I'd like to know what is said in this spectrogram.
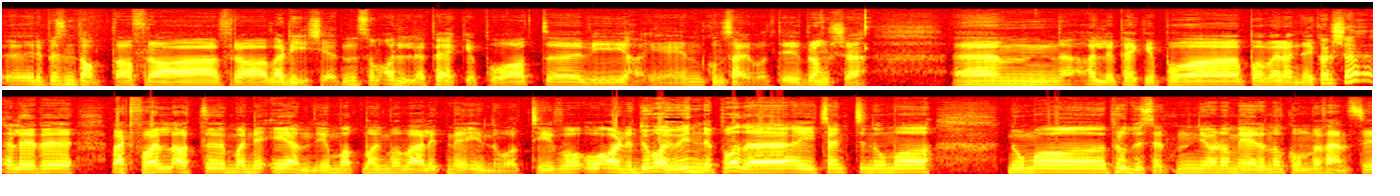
Eh, representanter fra, fra, verdikjeden som alle peker på at eh, vi er en konservativ bransje. Um, alle peker på, på, hverandre, kanskje? Eller uh, i hvert fall at man er enige om at man må være litt mer innovativ. Og, og Arne, du var jo inne på det. ikke sant? Nå må nå må produsenten gjøre noe mer enn å komme med fancy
